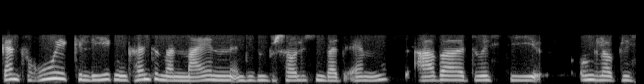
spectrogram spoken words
ganz ruhig gelegen, könnte man meinen, in diesem beschaulichen Bad Ems. Aber durch die unglaublich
